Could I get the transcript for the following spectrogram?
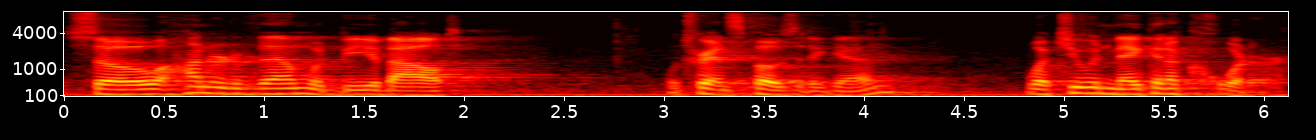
so 100 of them would be about, we'll transpose it again, what you would make in a quarter.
